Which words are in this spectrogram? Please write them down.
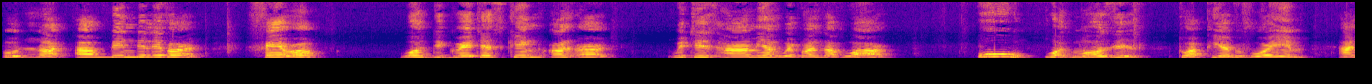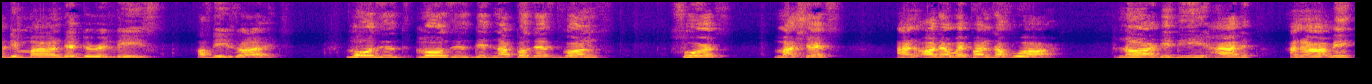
would not have been delivered. Pharaoh was the greatest king on earth with his army and weapons of war. Who was Moses to appear before him and demanded the release of the Israelites? Moses, Moses did not possess guns, swords, machetes, and other weapons of war, nor did he had an army.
